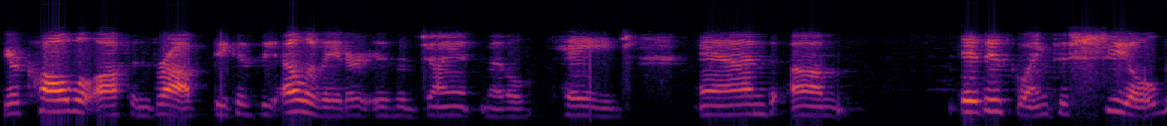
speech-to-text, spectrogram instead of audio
your call will often drop because the elevator is a giant metal cage. And um, it is going to shield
